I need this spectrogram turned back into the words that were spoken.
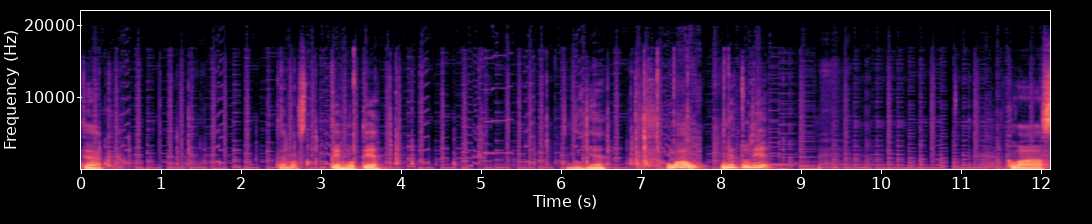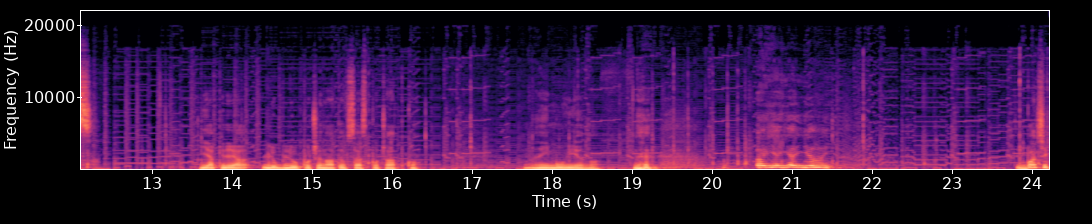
Так. Треба встигнути. Є. Вау! Не туди. Клас. Як я люблю починати все спочатку. Неймовірно. Ай-яй-яй-яй. Ти бачиш,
